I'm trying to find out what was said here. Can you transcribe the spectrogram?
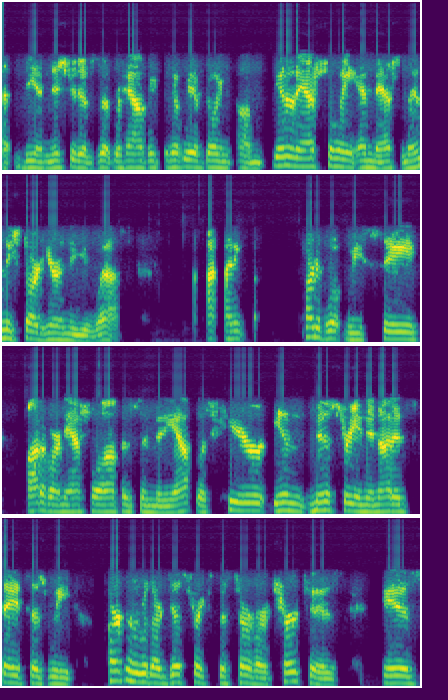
uh, the initiatives that we're having that we have going um, internationally and nationally. Let me start here in the U.S. I, I think part of what we see out of our national office in Minneapolis here in ministry in the United States as we partner with our districts to serve our churches is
